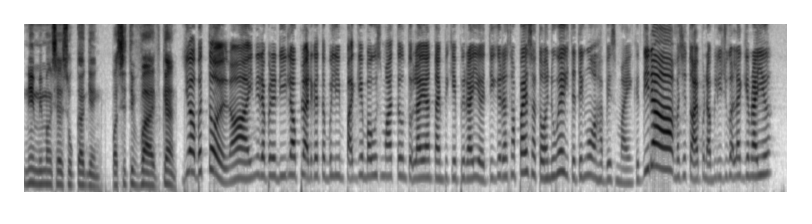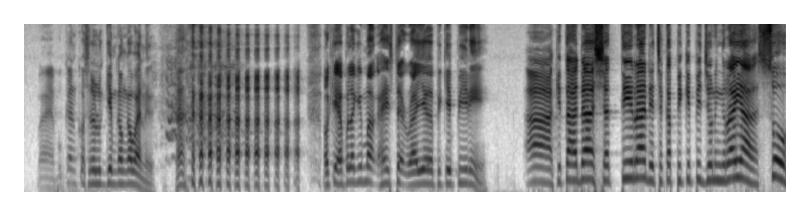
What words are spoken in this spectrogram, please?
ni memang saya suka geng. Positive vibe kan? Ya betul. Ha, ini daripada Dila pula dia kata beli 4 game baru semata untuk layan time PKP raya. Tiga dah sampai, satu on the way. Kita tengok habis main ke tidak. Macam tu I pun nak beli juga lagi game raya. Eh, bukan kau selalu game kawan-kawan ke? Ha? Okey, apa lagi Mark hashtag Raya PKP ni? Ah, kita ada Shatira dia cakap PKP during raya. So,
